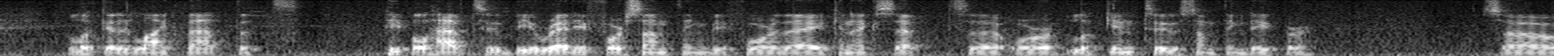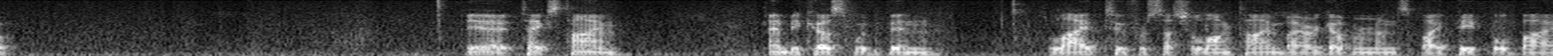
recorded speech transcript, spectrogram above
look at it like that. That people have to be ready for something before they can accept uh, or look into something deeper. So, yeah, it takes time. And because we've been lied to for such a long time by our governments, by people, by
